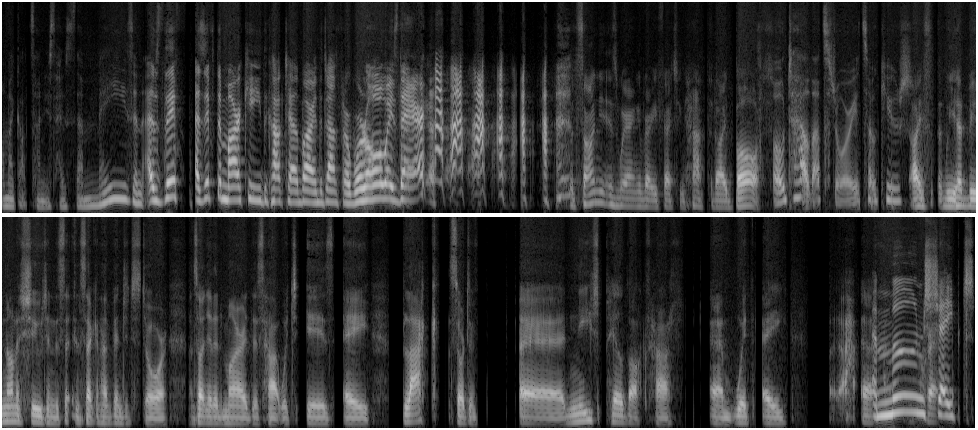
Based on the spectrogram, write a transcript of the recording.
Oh my God, Sonya's house is amazing. As if as if the marquee, the cocktail bar, and the dance floor were always there. But Sonya is wearing a very fetching hat that I bought. oh, tell that story. It's so cute. I, we had been on a shoot in the se- in second-hand vintage store, and Sonya had admired this hat, which is a black sort of uh, neat pillbox hat um, with a, a, a moon shaped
